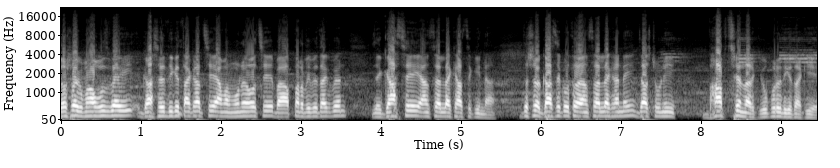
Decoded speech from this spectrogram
দর্শক মাহবুজ ভাই গাছের দিকে তাকাচ্ছে আমার মনে হচ্ছে বা আপনারা ভেবে থাকবেন যে গাছে অ্যান্সার লেখা আছে কিনা। দর্শক গাছে কোথাও অ্যান্সার লেখা নেই জাস্ট উনি ভাবছেন আর কি উপরের দিকে তাকিয়ে।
